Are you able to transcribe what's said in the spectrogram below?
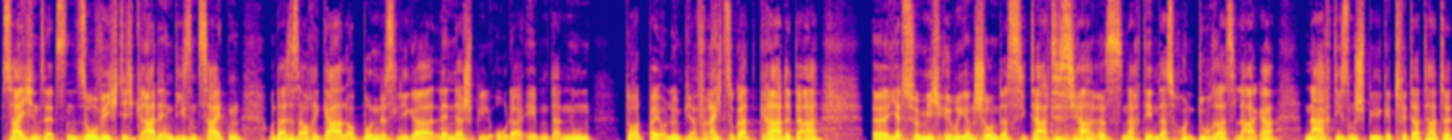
Zeichen setzen, so wichtig, gerade in diesen Zeiten. Und da ist auch egal, ob Bundesliga, Länderspiel oder eben dann nun dort bei Olympia, vielleicht sogar gerade da. Äh, jetzt für mich übrigens schon das Zitat des Jahres, nachdem das Honduras-Lager nach diesem Spiel getwittert hatte,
